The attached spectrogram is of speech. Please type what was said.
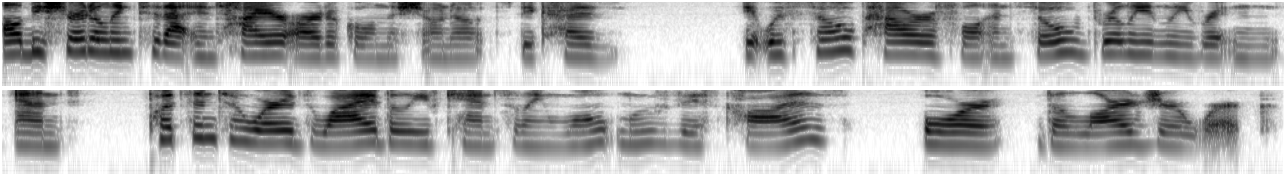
I'll be sure to link to that entire article in the show notes because it was so powerful and so brilliantly written and puts into words why I believe canceling won't move this cause or the larger work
